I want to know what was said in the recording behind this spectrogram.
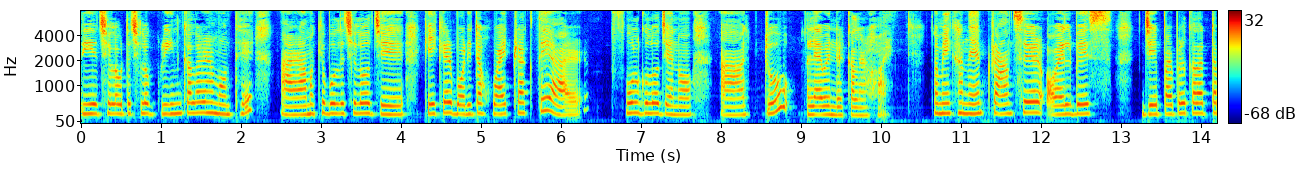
দিয়েছিল, ওটা ছিল গ্রিন কালারের মধ্যে। আর আমাকে বলেছিল যে কেকের বডিটা হোয়াইট রাখতে আর ফুলগুলো যেন একটু ল্যাভেন্ডার কালার হয়। তো আমি এখানে ট্রান্সের অয়েল বেস যে পার্পল কালারটা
